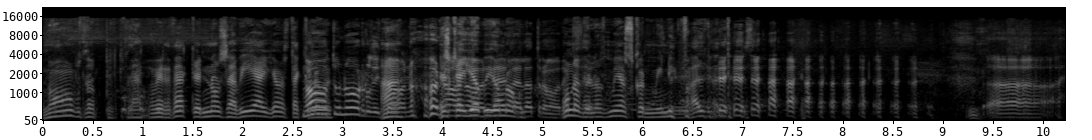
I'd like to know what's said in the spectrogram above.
No, pues, la, pues, la verdad que no sabía yo hasta que No, lo- tú no, Rudito, Ah, no, Es que no, yo vi uno, otro, uno de los míos con minifalda. Ah,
